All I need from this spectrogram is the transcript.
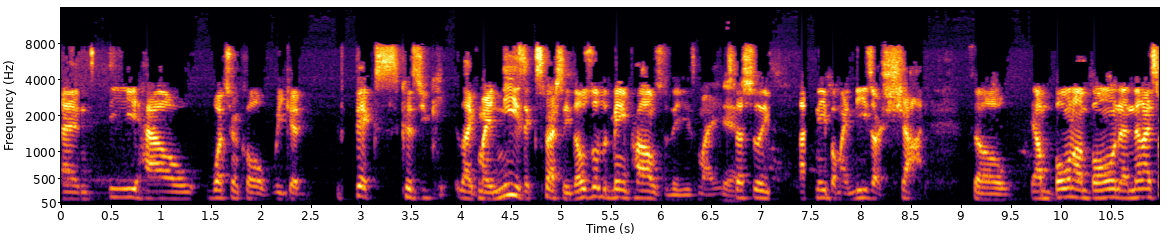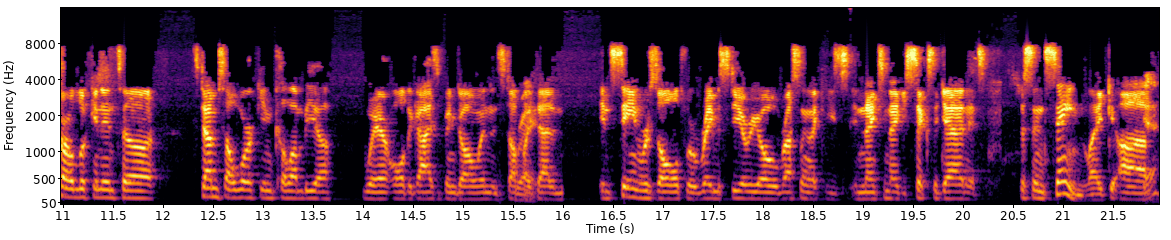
and see how what's it called we could fix because you like my knees especially those are the main problems with these. My Yeah. especially left knee but my knees are shot. So i'm bone on bone. And then i started looking into stem cell work in colombia where all the guys have been going and stuff like that. And insane results where Rey Mysterio wrestling like he's in 1996 again. It's just insane. Like uh Yeah.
